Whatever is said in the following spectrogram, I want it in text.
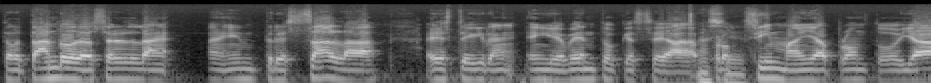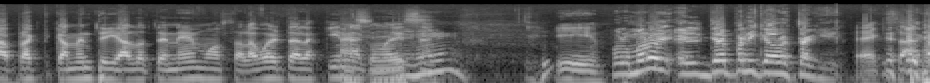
tratando de hacer la entresala a este gran evento que se aproxima ya pronto, ya prácticamente ya lo tenemos a la vuelta de la esquina, como dicen. Y, Por lo menos el, ya el predicador está aquí. exacto.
